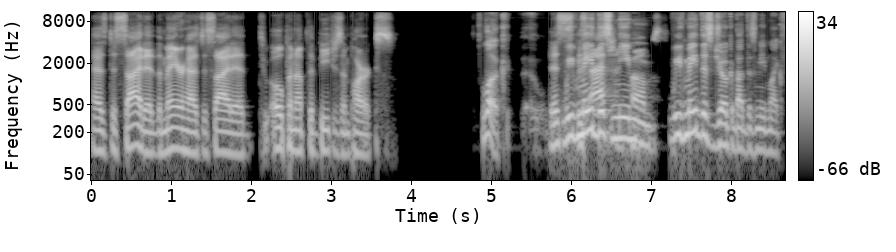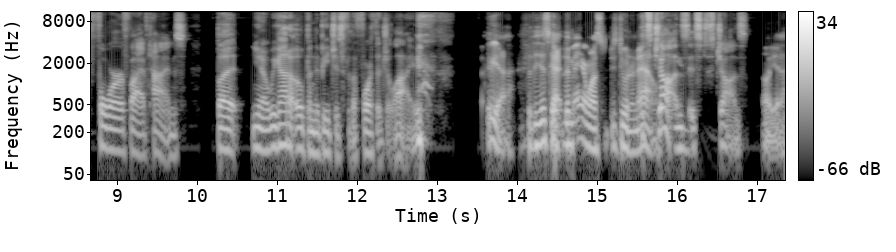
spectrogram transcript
has decided. The mayor has decided to open up the beaches and parks. look This- we've this made this meme comes- we've made this joke about this meme like four or five times but you know we got to open the beaches for the fourth of july Yeah, but this guy, the mayor wants is doing it now. it's jaws He's- it's just jaws Oh yeah.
